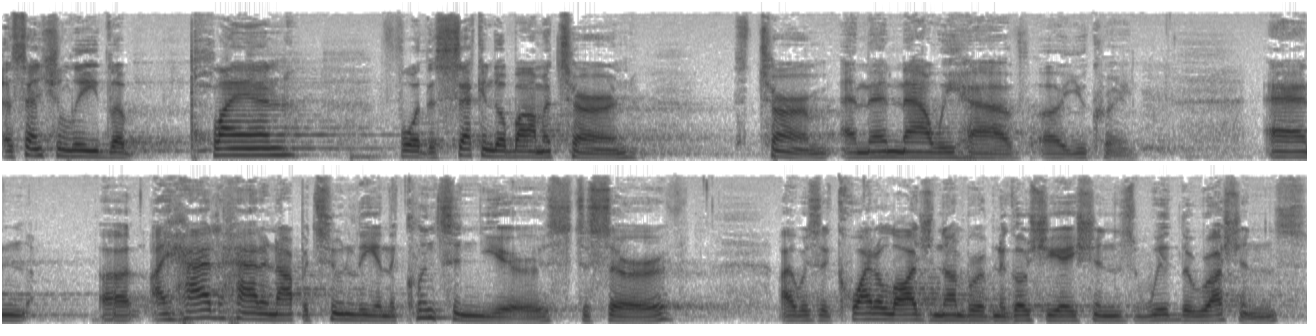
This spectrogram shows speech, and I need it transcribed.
essentially the plan for the second Obama turn, term, and then now we have uh, Ukraine. And uh, I had had an opportunity in the Clinton years to serve I was at quite a large number of negotiations with the Russians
